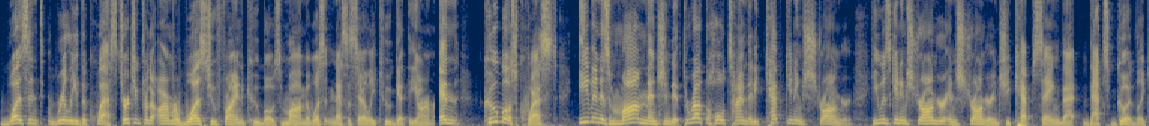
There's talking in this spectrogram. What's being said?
wasn't really the quest. Searching for the armor was to find Kubo's mom. It wasn't necessarily to get the armor. And Kubo's quest even his mom mentioned it throughout the whole time that he kept getting stronger. He was getting stronger and stronger, and she kept saying that that's good. Like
